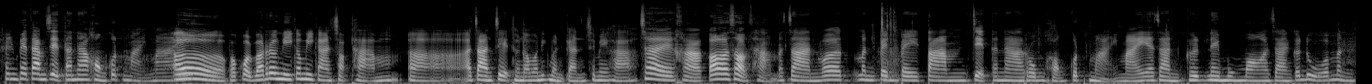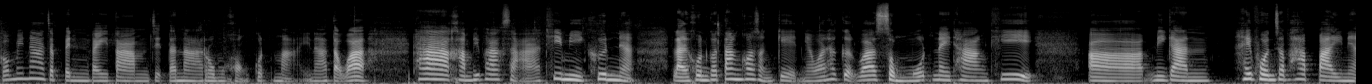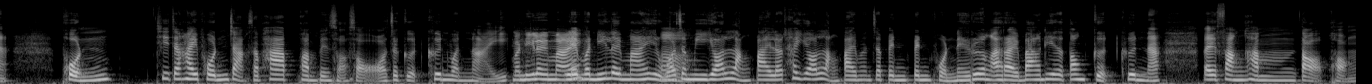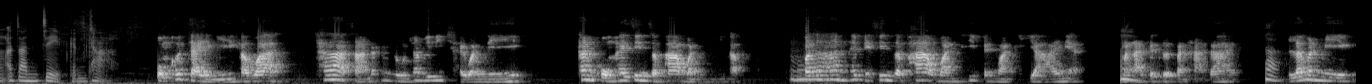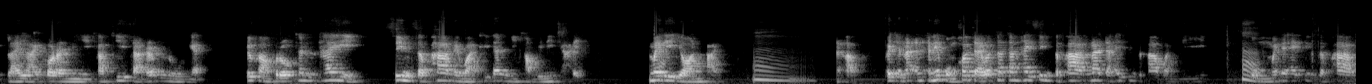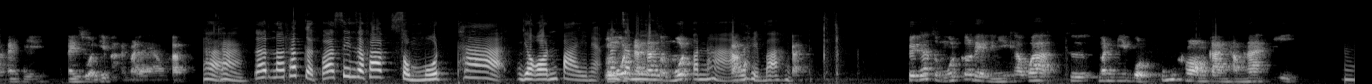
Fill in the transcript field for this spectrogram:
เป็นไปตามเจตนาของกฎหมายไหมเออ ปรากฏว่าเรื่องนี้ก็มีการสอบถามอาอาจารย์เจตธนวณิกเหมือนกันใช่ไหมคะ ใช่ค่ะ ก็สอบถามอาจารย์ว่ามันเป็นไปตามเจตนารมณ์ของกฎหมายไหมอาจารย์คือในมุมมองอาจารย์ก็ดูว่ามันก็ไม่น่าจะเป็นไปตามเจตนารมณ์ของกฎหมายนะ แต่ว่าถ้าคำพิพากษาที่มีขึ้นเนี่ย หลายคนก็ตั้งข้อสังเกตไงว่าถ้าเกิดว่าสมมุติในทางที่อ่ามีการ ให้พ้นสภาพไปเนี่ย ผลที่จะให้พ้นจากสภาพความเป็นสสจะเกิดขึ้นวันไหน วันนี้เลยไหมเล็วันนี้เลยไหมหรือว่าอ่าจะมีย้อนหลังไปแล้วถ้าย้อนหลังไปมันจะเป็นเป็นผลในเรื่องอะไรบ้างที่จะต้องเกิดขึ้นนะ ไปฟังคำตอบของอาจารย์เจตกันค่ะ ผมเข้าใจอย่างนี้ครับว่า ถ้าสารรัฐธรรมนูญท่านวินิจฉัยวันนี้ ท่านคงให้สิ้นสภาพวันนี้ครับ เพราะถ้าท่านให้ไปสิ้นสภาพวันที่เป็นวันที่ย้ายเนี่ย มันอาจจะเกิดปัญหาได้ค่ะ แล้วมันมีหลาย ๆ กรณีครับที่สารรัฐธรรมนูญเนี่ยด้วยความเคารพท่านให้สิ้นสภาพในวันที่ท่านมีคำวินิจฉัย ไม่ได้ย้อนไปอืมนะครับเพราะฉะนั้นอันอันนี้ผมเข้าใจว่าถ้าท่านให้สิ้นสภาพน่าจะให้สิ้นสภาพวันนี้ค่ะคงไม่ได้ให้สิ้นสภาพในในส่วนที่ผ่านมาแล้วครับค่ะค่ะแล้วแล้วถ้าเกิดว่าสิ้นสภาพสมมุติถ้าย้อนไปเนี่ยสมมันมุติจะนะมีถ้าสมมุติปัญหาอะไรบ้างครับคือถ้าสมมุติก็เรียนอย่างนี้ครับว่า คือมันมีบทคุ้มครองการทำหน้าที่อืม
